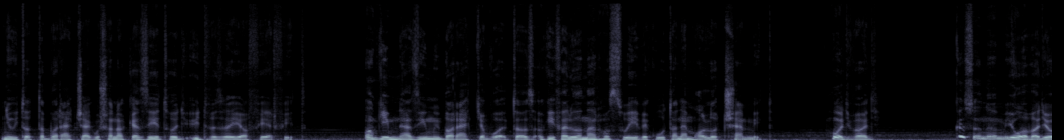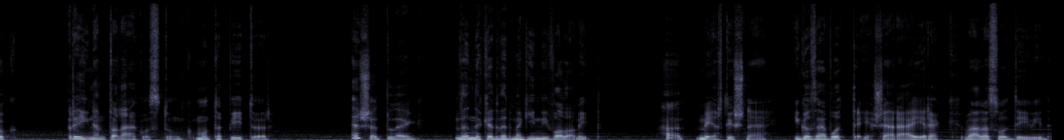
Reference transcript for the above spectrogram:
Nyújtotta barátságosan a kezét, hogy üdvözölje a férfit. A gimnáziumi barátja volt az, aki felől már hosszú évek óta nem hallott semmit. Hogy vagy? Köszönöm, jól vagyok. Rég nem találkoztunk, mondta Peter. Esetleg lenne kedved meginni valamit? Hát miért is ne? Igazából teljesen ráérek, válaszolt David.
